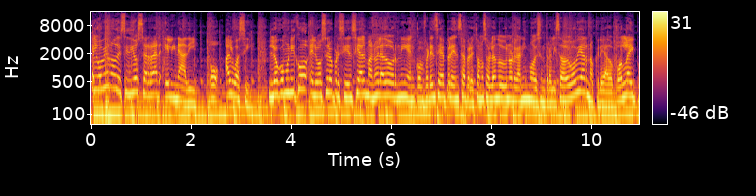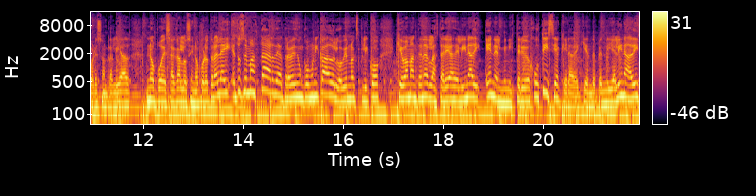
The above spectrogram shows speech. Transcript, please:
El gobierno decidió cerrar el INADI, o algo así. Lo comunicó el vocero presidencial Manuel Adorni en conferencia de prensa, pero estamos hablando de un organismo descentralizado de gobierno creado por ley, por eso en realidad no puede sacarlo sino por otra ley. Entonces más tarde, a través de un comunicado, el gobierno explicó que va a mantener las tareas del INADI en el Ministerio de Justicia, que era de quien dependía el INADI,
